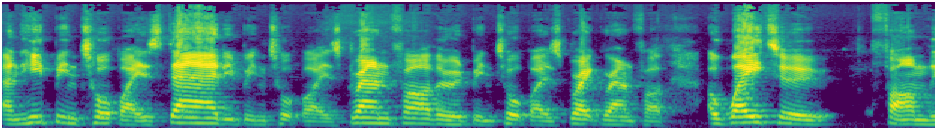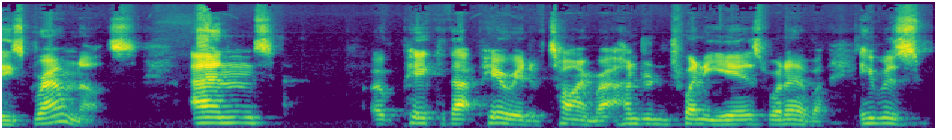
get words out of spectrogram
and he'd been taught by his dad, he'd been taught by his grandfather, he'd been taught by his great grandfather a way to farm these groundnuts. And pick that period of time, right, 120 years, whatever, he was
